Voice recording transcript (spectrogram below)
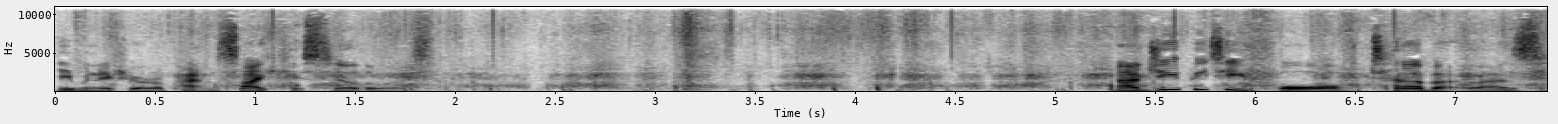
even if you're a panpsychist, in other words. Now, GPT-4 Turbo, as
